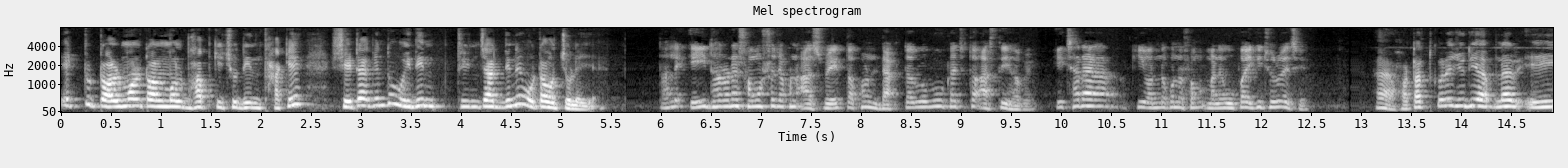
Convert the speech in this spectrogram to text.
একটু টলমল টলমল ভাব কিছু দিন থাকে সেটা কিন্তু উইদিন তিন চার দিনে ওটাও চলে যায়। তাহলে এই ধরনের সমস্যা যখন আসবে তখন ডাক্তারবাবুর কাছে তো আসতেই হবে। এছাড়া কি অন্য কোনো মানে উপায় কিছু রয়েছে? হ্যাঁ হঠাৎ করে যদি আপনার এই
